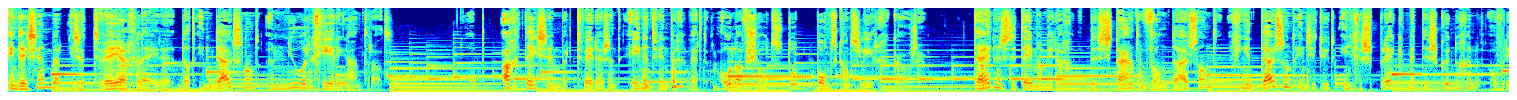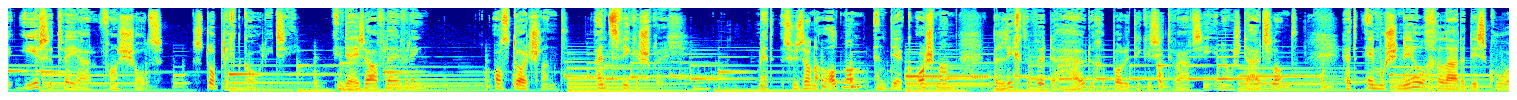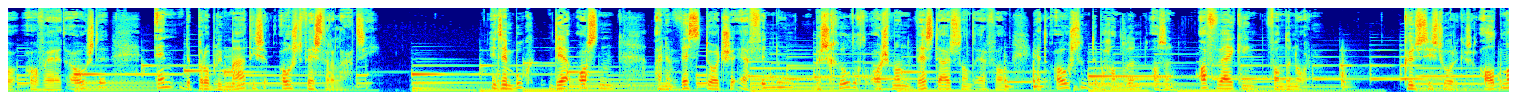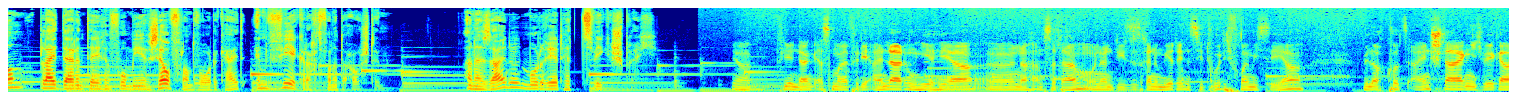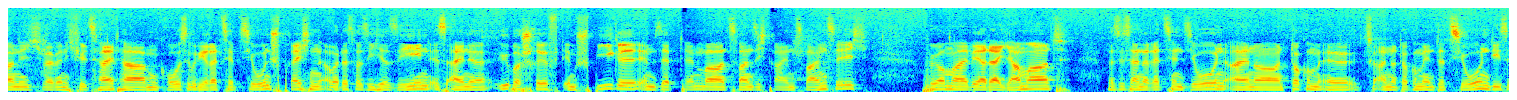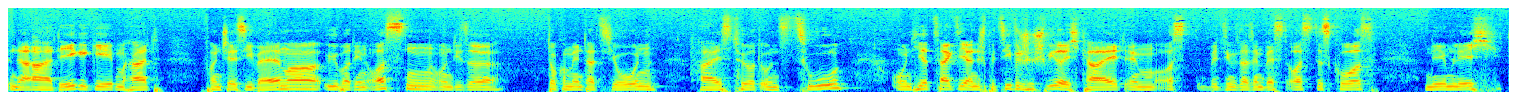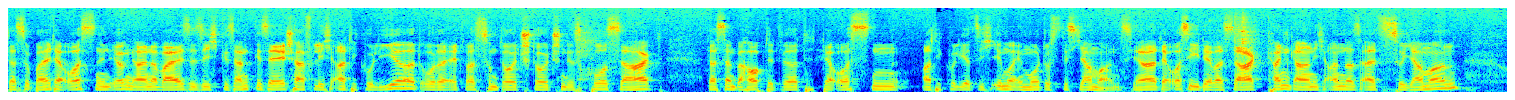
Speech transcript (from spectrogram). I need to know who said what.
Speaker 1: In december is het twee jaar geleden dat in Duitsland een nieuwe regering aantrad. Op 8 december 2021 werd Olaf Scholz tot bondskanselier gekozen. Tijdens de themamiddag De Staten van Duitsland ging het Duitsland Instituut in gesprek met deskundigen over de eerste twee jaar van Scholz' stoplichtcoalitie. In deze aflevering Oost-Duitsland, een Zwiegespräch. Met Susanne Altman en Dirk Oschman belichten we de huidige politieke situatie in Oost-Duitsland, het emotioneel geladen discours over het Oosten en de problematische Oost-West-relatie. In zijn boek Der Osten, een Westdeutsche Erfindung beschuldigt Oschman West-Duitsland ervan het Oosten te behandelen als een afwijking van de norm. Kunsthistoricus Altman pleit daarentegen voor meer zelfverantwoordelijkheid en veerkracht van het Oosten. Anna Seidel modereert het Zwiegespräch.
Speaker 2: Ja, vielen Dank erstmal für die Einladung hierher äh, nach Amsterdam und an dieses renommierte Institut. Ich freue mich sehr. Ich will auch kurz einsteigen. Ich will gar nicht, weil wir nicht viel Zeit haben, groß über die Rezeption sprechen. Aber das, was Sie hier sehen, ist eine Überschrift im Spiegel im September 2023. Hör mal, wer da jammert. Das ist eine Rezension einer äh, zu einer Dokumentation, die es in der ARD gegeben hat, von Jesse Wellmer über den Osten. Und diese Dokumentation heißt Hört uns zu. Und hier zeigt sich eine spezifische Schwierigkeit im Ost- bzw. im West-Ost-Diskurs, nämlich, dass sobald der Osten in irgendeiner Weise sich gesamtgesellschaftlich artikuliert oder etwas zum deutsch-deutschen Diskurs sagt, dass dann behauptet wird, der Osten artikuliert sich immer im Modus des Jammerns. Ja? Der Ossi, der was sagt, kann gar nicht anders als zu jammern.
